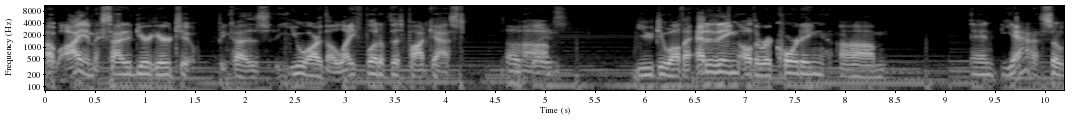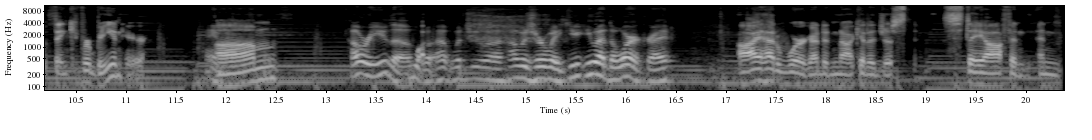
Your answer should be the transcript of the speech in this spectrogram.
Oh, I am excited you're here too because you are the lifeblood of this podcast. Oh, um, please. Um, you do all the editing, all the recording, um, and yeah. So thank you for being here. Hey, um, how are you though? What? would you? Uh, how was your week? You you had to work, right? I had work. I did not get to just stay off and, and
